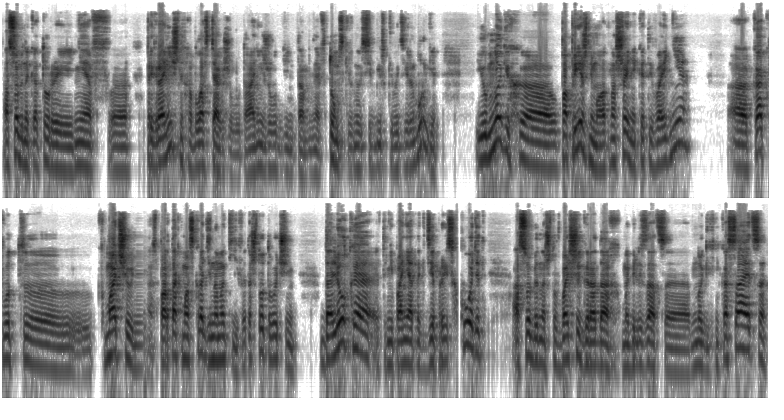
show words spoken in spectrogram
особенно которые не в э, приграничных областях живут, а они живут где-нибудь там, не знаю, в Томске, в Новосибирске, в Екатеринбурге, и у многих э, по-прежнему отношение к этой войне э, как вот э, к матчу Спартак Москва Динамо Киев. Это что-то очень далекое, это непонятно где происходит, особенно что в больших городах мобилизация многих не касается.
